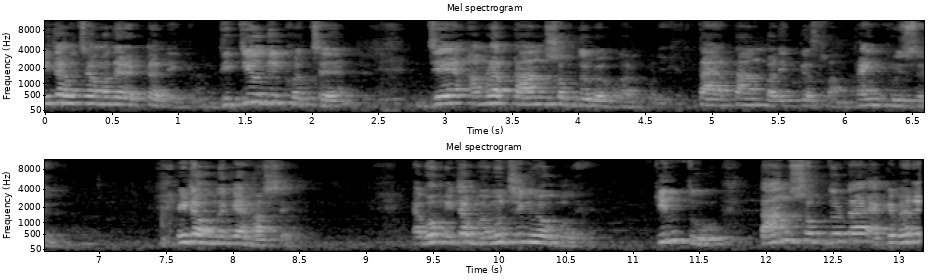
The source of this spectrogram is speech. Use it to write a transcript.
এটা হচ্ছে আমাদের একটা দিক। দ্বিতীয় দিক হচ্ছে যে আমরা তান শব্দ ব্যবহার করি। তা তান বাড়িতে গেছিলাম থ্যাংক ইউ এটা অনেকে হাসে। এবং এটা ময়মনসিংহ বলে। কিন্তু তান শব্দটা একেবারে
